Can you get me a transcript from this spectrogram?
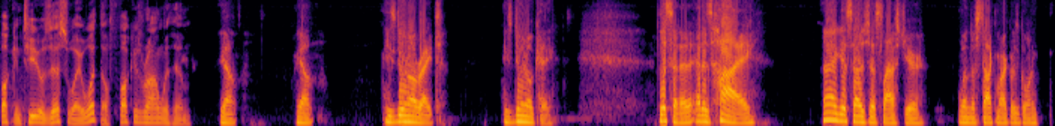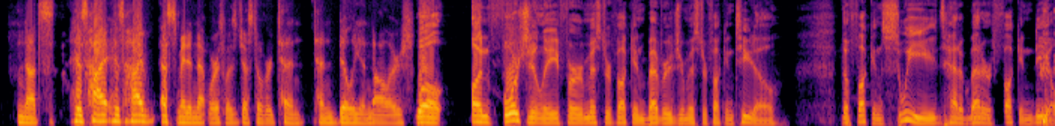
fucking Tito's this way. What the fuck is wrong with him? Yeah. Yeah. He's doing all right. He's doing okay. Listen, at, at his high, I guess that was just last year when the stock market was going nuts. His high his high estimated net worth was just over 10 10 billion dollars. Well, unfortunately for Mr. fucking Beveridge or Mr. fucking Tito, the fucking Swedes had a better fucking deal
